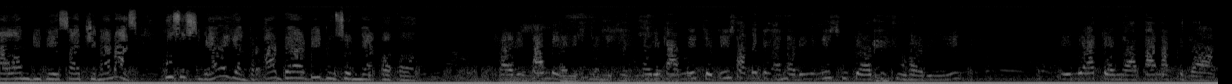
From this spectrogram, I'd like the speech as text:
alam di desa Cinanas, khususnya yang berada di dusunnya Kokor. Hari Kamis, hari Kamis, sudah tujuh hari ini adanya tanah gerak,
